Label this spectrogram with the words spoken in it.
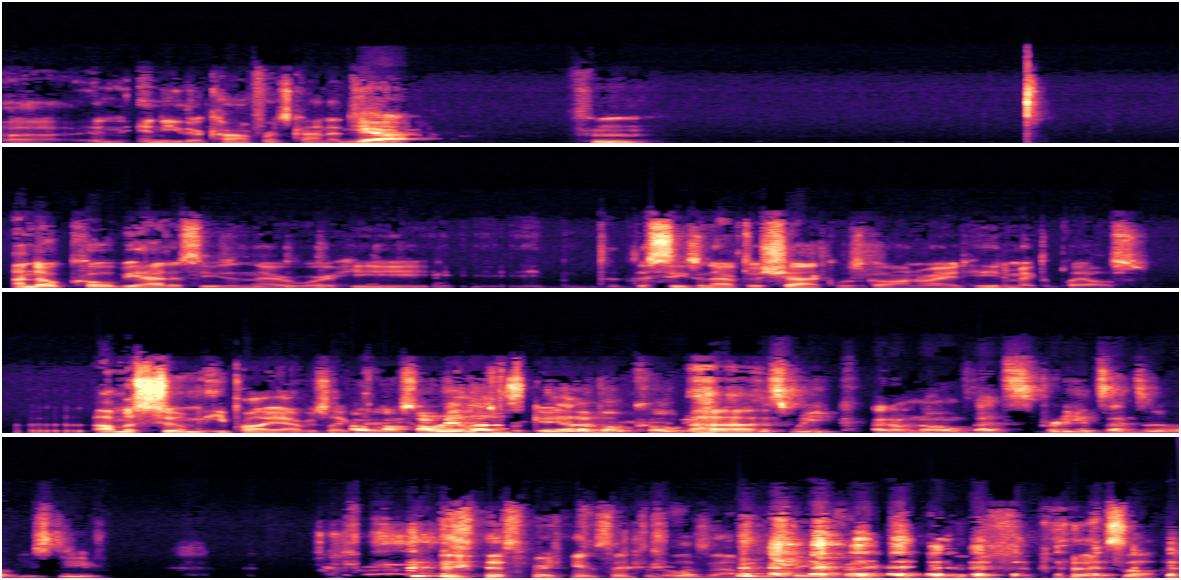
uh, in in either conference, kind of. thing. Yeah, Hmm. I know Kobe had a season there where he, the season after Shaq was gone, right? He didn't make the playoffs. Uh, I'm assuming he probably averaged like 30 are, are we allowed to say that about Kobe Uh, this week? I don't know. That's pretty insensitive of you, Steve. it's pretty insensitive. Listen, I'm just stating facts. That's all.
